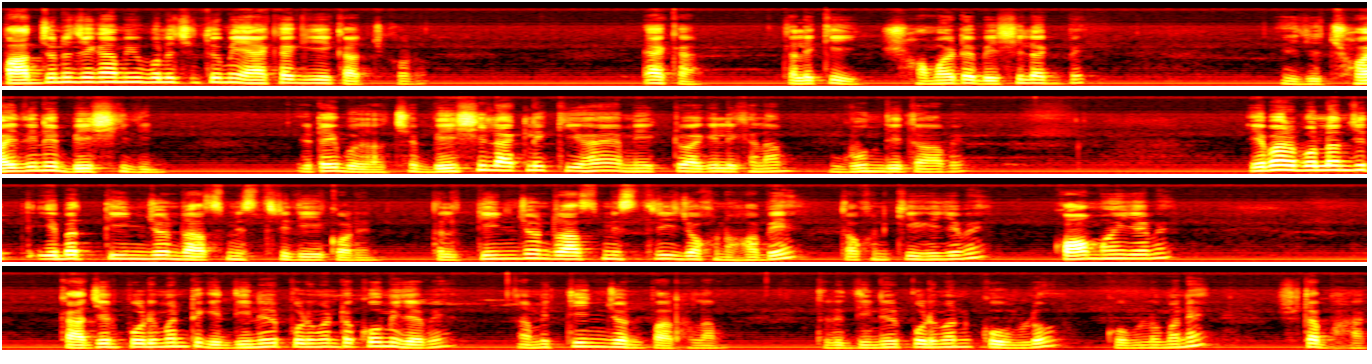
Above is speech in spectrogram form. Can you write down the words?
পাঁচজনের জায়গায় আমি বলেছি, তুমি একা গিয়ে কাজ করো। একা? তাহলে কি, সময়টা বেশি লাগবে? এই যে, ছয় দিনে বেশি দিন। এটাই বোঝাচ্ছে বেশি লাগলে কি হয়? আমি একটু আগে লিখলাম গুণ দিতে হবে। এবার বললাম যে, এবার তিনজন রাজমিস্ত্রি দিয়ে করেন। তাহলে তিনজন রাজমিস্ত্রি যখন হবে, তখন কি হয়ে যাবে? কম হয়ে যাবে। কাজের পরিমাণটা কি দিনের পরিমাণটা কমে যাবে। আমি তিনজন পাঠালাম। তাহলে দিনের পরিমাণ কমলো। কমলো মানে সেটা ভাগ।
